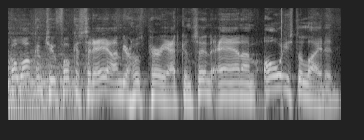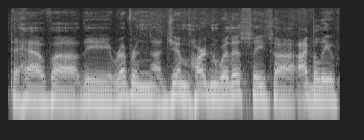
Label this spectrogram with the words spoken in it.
Well, welcome to Focus Today. I'm your host, Perry Atkinson, and I'm always delighted to have uh, the Reverend uh, Jim Harden with us. He's, uh, I believe,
